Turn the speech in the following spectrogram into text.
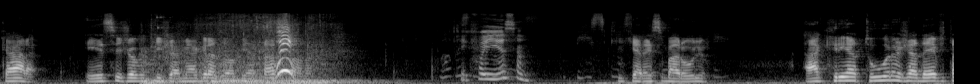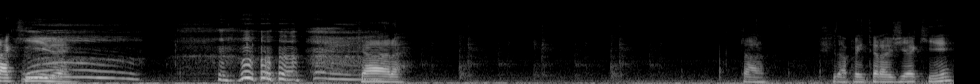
Cara, esse jogo aqui já me agradou, a ambientação, né? O que, que, foi isso? O que, que, era esse barulho? A criatura já deve estar tá aqui, velho. Cara. Tá. Acho que dá pra interagir aqui.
